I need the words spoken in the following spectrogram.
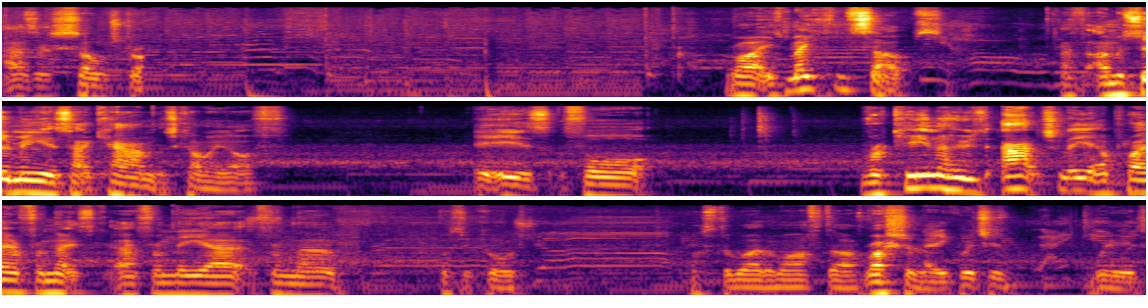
as a sole striker. Right, he's making subs. I'm assuming it's that cam that's coming off. It is for Rakina, who's actually a player from the uh, from the uh, from the what's it called? What's the word I'm after? Russian league, which is weird.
